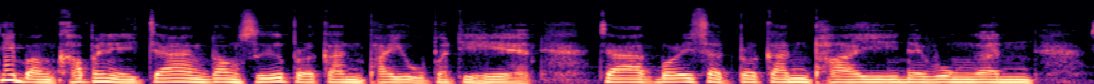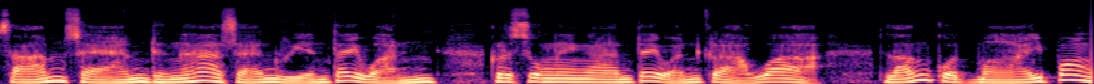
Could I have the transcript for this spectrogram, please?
ที่บังคับให้ในจ้างต้องซื้อประกันภัยอุบัติเหตุ จากบริษัทประกันภัยในวงเงิน 3 0 0แสนถึง5แสนเหรียญไต้หวัน กระทรวงแรงงานไต้หวันกล่าวว่า หลังกฎหมายป้อง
